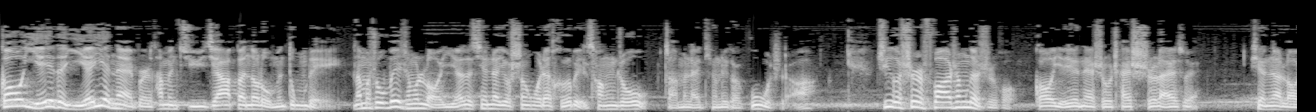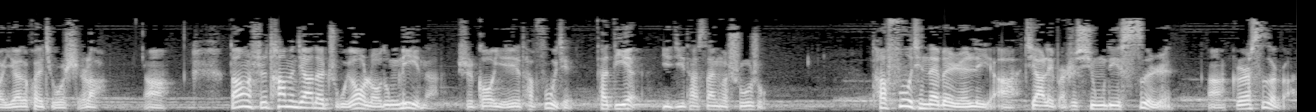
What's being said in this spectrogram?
高爷爷的爷爷那辈儿，他们举家搬到了我们东北。那么说，为什么老爷子现在又生活在河北沧州？咱们来听这个故事啊。这个事儿发生的时候，高爷爷那时候才十来岁，现在老爷子快九十了啊。当时他们家的主要劳动力呢，是高爷爷他父亲、他爹以及他三个叔叔。他父亲那辈人里啊，家里边是兄弟四人啊，哥四个。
